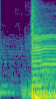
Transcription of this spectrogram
Bye.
